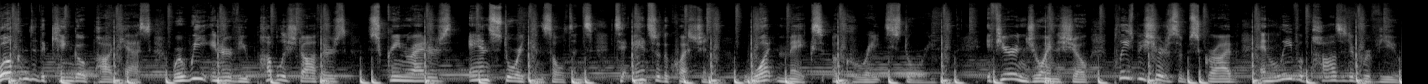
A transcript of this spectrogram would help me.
Welcome to the Kiingo Podcast, where we interview published authors, screenwriters, and story consultants to answer the question what makes a great story? If you're enjoying the show, please be sure to subscribe and leave a positive review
